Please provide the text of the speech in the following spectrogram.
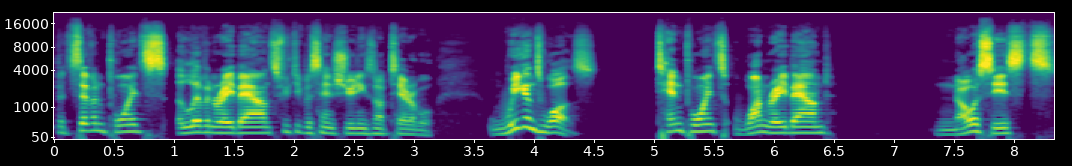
but seven points, 11 rebounds, 50% shooting is not terrible. Wiggins was 10 points, one rebound, no assists,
